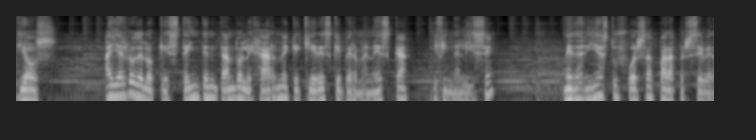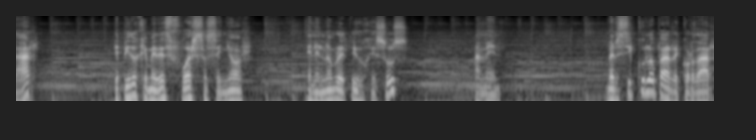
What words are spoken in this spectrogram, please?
Dios, ¿hay algo de lo que esté intentando alejarme que quieres que permanezca y finalice? ¿Me darías tu fuerza para perseverar? Te pido que me des fuerza, Señor. En el nombre de tu Hijo Jesús. Amén. Versículo para recordar.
